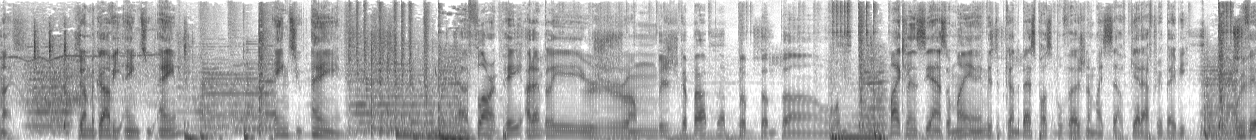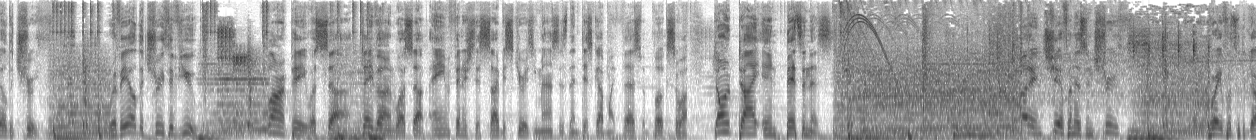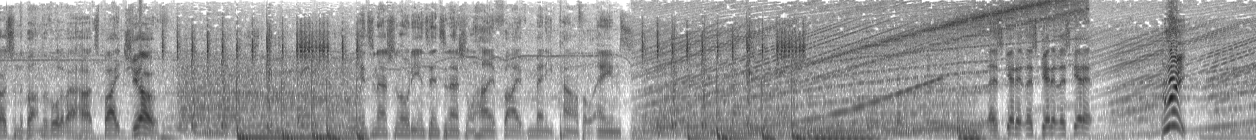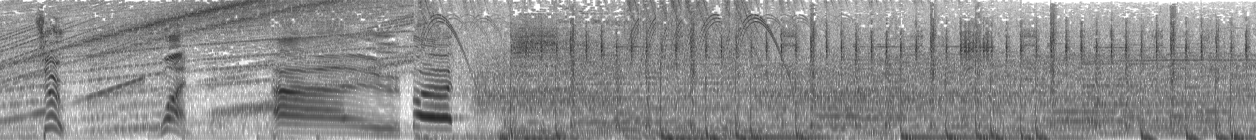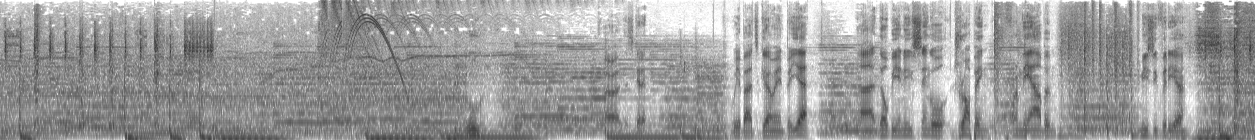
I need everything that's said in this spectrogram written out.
Nice. John McGarvey, aim to aim. Aim to aim. Uh, Florent P, I don't believe. Michael in Seattle, my aim is to become the best possible version of myself. Get after it, baby. Reveal the truth. Reveal the truth of you. Florent P, what's up? Dave Owen, what's up? Aim, finish this cybersecurity masters, then discard my thirst for books so I don't die in bitterness. But in cheerfulness and truth. Grateful to the gods from the bottom of all of our hearts. By Joe. International audience, international high five, many powerful aims. Let's get it, let's get it, let's get it. Three, two, one. High five. We're about to go in, but yeah, uh, there'll be a new single dropping from the album, music video.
